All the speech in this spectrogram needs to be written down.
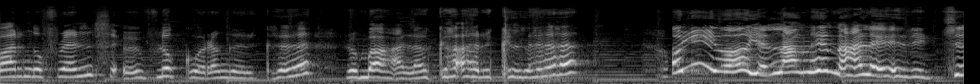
பாருங்க ஃப்ரெண்ட்ஸ் எவ்வளோ குரங்கு இருக்கு. ரொம்ப அழகா இருக்குல்ல. ஐயோ எல்லாமே மேலே ஏறிடுச்சு.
